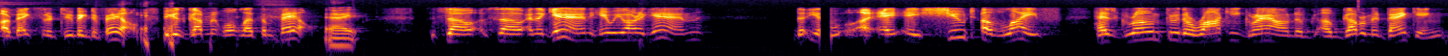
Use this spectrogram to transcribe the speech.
are banks that are too big to fail because government won't let them fail. All right. So, so, and again, here we are again. The, you know, a, a shoot of life has grown through the rocky ground of, of government banking.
